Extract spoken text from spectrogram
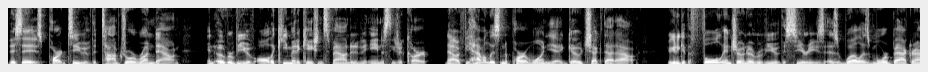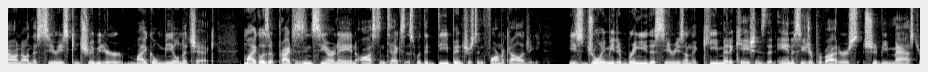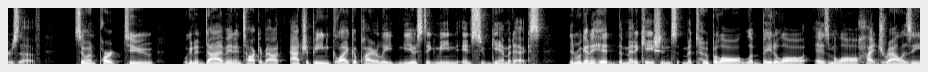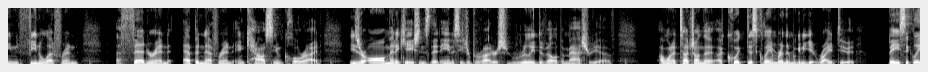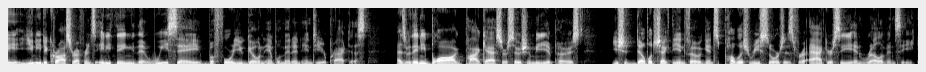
This is part two of the top drawer rundown, an overview of all the key medications found in an anesthesia cart. Now, if you haven't listened to part one yet, go check that out. You're going to get the full intro and overview of the series, as well as more background on the series contributor, Michael Mielnicek. Michael is a practicing CRNA in Austin, Texas, with a deep interest in pharmacology. He's joined me to bring you this series on the key medications that anesthesia providers should be masters of. So, in part two, we're going to dive in and talk about atropine, glycopyrrolate, neostigmine, and sugammadex. Then we're going to hit the medications metoprolol, labetalol, esmolol, hydralazine, phenylephrine, ephedrine, epinephrine, and calcium chloride. These are all medications that anesthesia providers should really develop a mastery of. I want to touch on the a quick disclaimer, and then we're going to get right to it. Basically, you need to cross reference anything that we say before you go and implement it into your practice. As with any blog, podcast, or social media post, you should double check the info against published resources for accuracy and relevancy.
